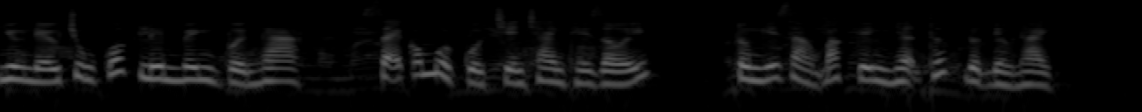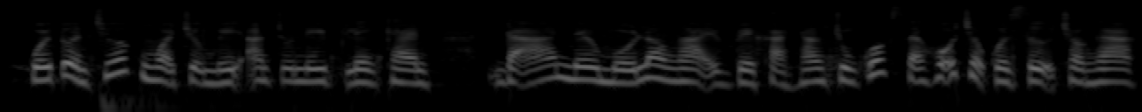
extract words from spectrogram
Nhưng nếu Trung Quốc liên minh với Nga, sẽ có một cuộc chiến tranh thế giới. Tôi nghĩ rằng Bắc Kinh nhận thức được điều này. Cuối tuần trước, Ngoại trưởng Mỹ Antony Blinken đã nêu mối lo ngại về khả năng Trung Quốc sẽ hỗ trợ quân sự cho Nga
